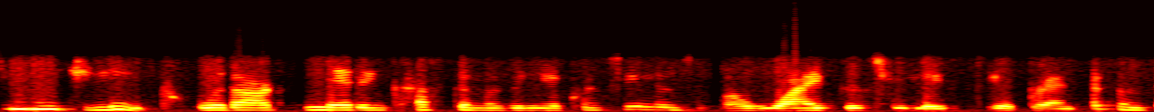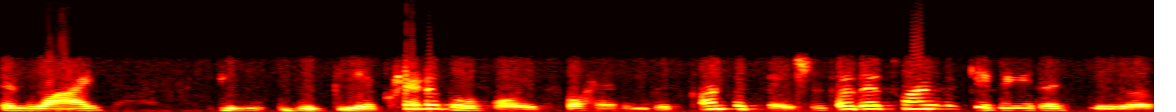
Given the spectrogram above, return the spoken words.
huge leap without letting customers and your consumers know why this relates to your brand essence and why you would be a credible voice for having this conversation. So that's why we're giving it a zero.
